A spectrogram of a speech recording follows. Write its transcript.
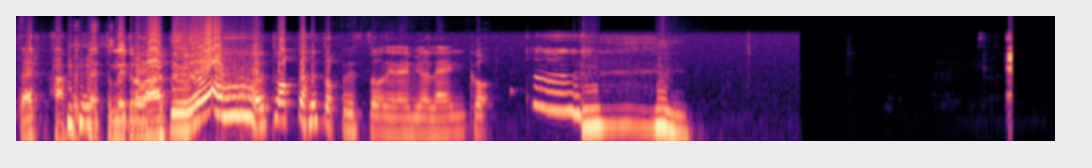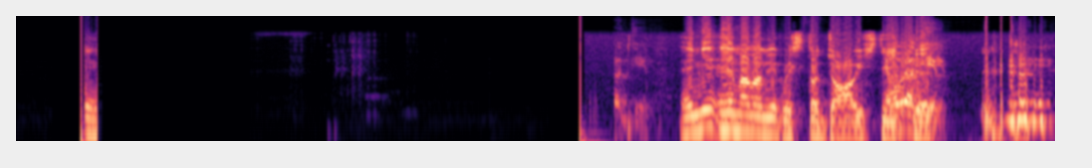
per- ah, perfetto, mi hai trovato. Ah, troppe, troppe persone nel mio elenco. E niente, mamma mia, questo joystick.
